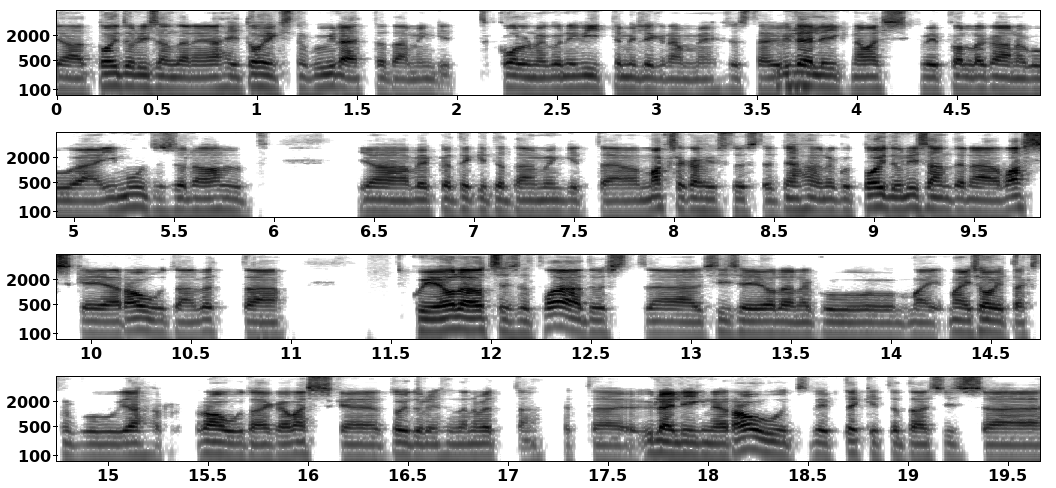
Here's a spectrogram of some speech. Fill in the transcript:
ja toidulisandina jah, ei tohiks nagu ületada mingit kolme kuni viite milligrammi, sest mm. üleliigne vask võib olla ka nagu äh, immuunsusele halb ja võib ka tekitada mingit äh, maksakahjustust, et jah, nagu toidulisandina vaske ja rauda võtta kui ei ole otseselt vajadust, äh, siis ei ole nagu, ma ei, ma ei soovitaks nagu jah, rauda ega vaske toidulisandina võtta, et äh, üleliigne raud võib tekitada siis äh,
